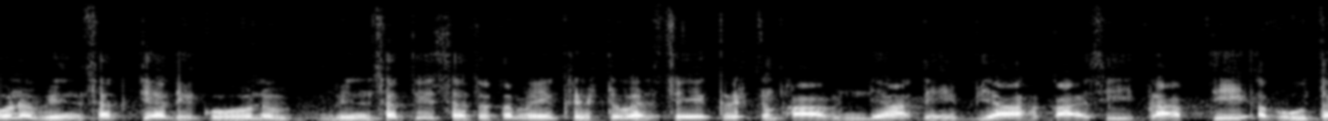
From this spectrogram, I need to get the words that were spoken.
ऊनविंशत्यधिकोनविंशतिशततमे ख्रीष्टवर्षे कृष्णभाविन्या देव्याः काशी प्राप्ति अभूत।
